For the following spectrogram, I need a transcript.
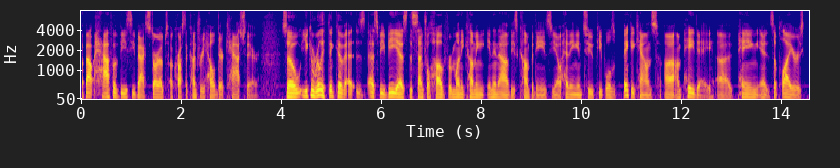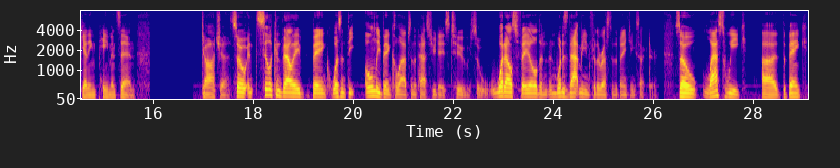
about half of VC backed startups across the country held their cash there. So you can really think of SVB as the central hub for money coming in and out of these companies, you know, heading into people's bank accounts uh, on payday, uh, paying uh, suppliers, getting payments in. Gotcha. So Silicon Valley Bank wasn't the only bank collapse in the past few days, too. So what else failed, and, and what does that mean for the rest of the banking sector? So last week, uh, the bank,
